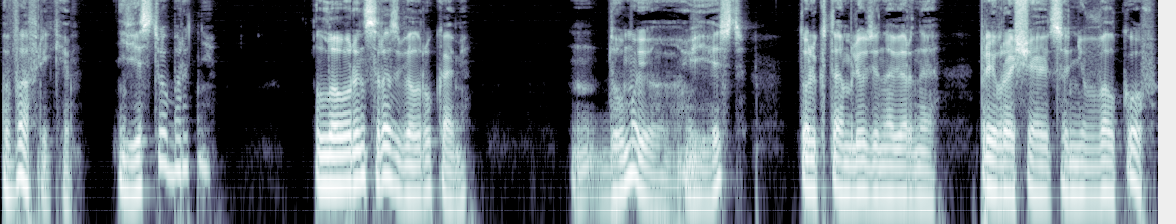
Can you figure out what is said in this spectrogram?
«В Африке есть оборотни?» Лоуренс развел руками. «Думаю, есть. Только там люди, наверное, превращаются не в волков,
